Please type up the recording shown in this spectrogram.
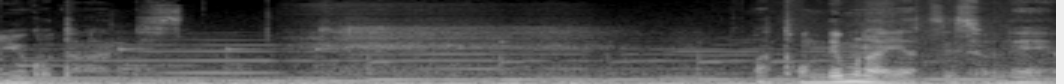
いうことなんです。まあ、とんでもないやつですよね。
